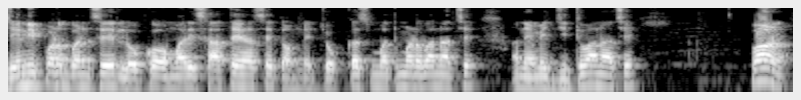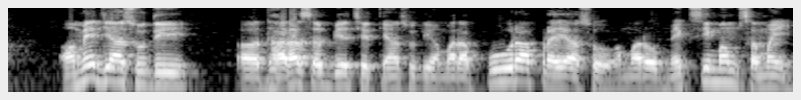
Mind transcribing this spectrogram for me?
જેની પણ બનશે, લોકો અમારી સાથે હશે, તો અમને ચોક્કસ મત મળવાના છે અને અમે જીતવાના છે. પણ અમે જ્યાં સુધી ધારાસભ્ય છે ત્યાં સુધી અમારા પૂરા પ્રયાસો, અમારો મેક્સિમમ સમય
